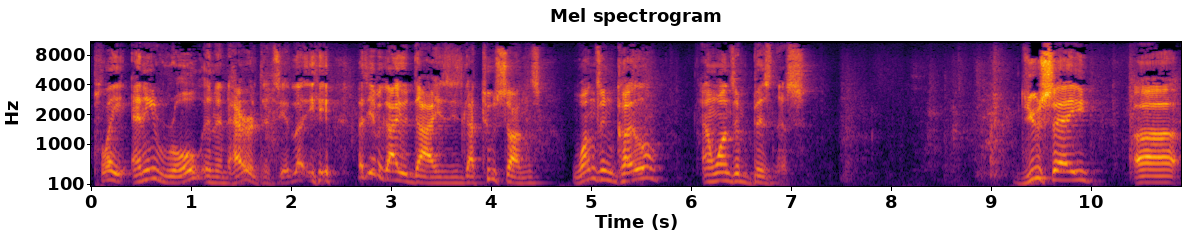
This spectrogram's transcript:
play any role in inheritance? Let's have a guy who dies, he's got two sons, One's in Kail and one's in business. Do you say uh,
